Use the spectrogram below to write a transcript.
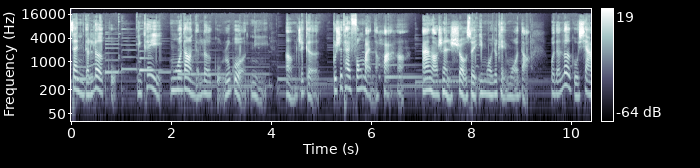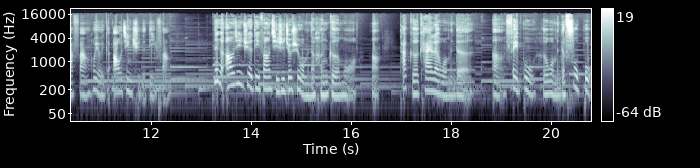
在你的肋骨，你可以摸到你的肋骨。如果你嗯这个不是太丰满的话啊，安安老师很瘦，所以一摸就可以摸到我的肋骨下方会有一个凹进去的地方。那个凹进去的地方其实就是我们的横膈膜啊，它隔开了我们的嗯肺部和我们的腹部。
